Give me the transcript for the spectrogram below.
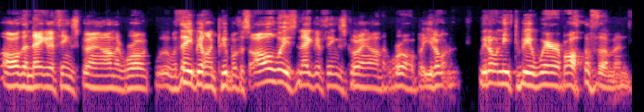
all the negative things going on in the world. With they belong people there's always negative things going on in the world but you don't we don't need to be aware of all of them and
